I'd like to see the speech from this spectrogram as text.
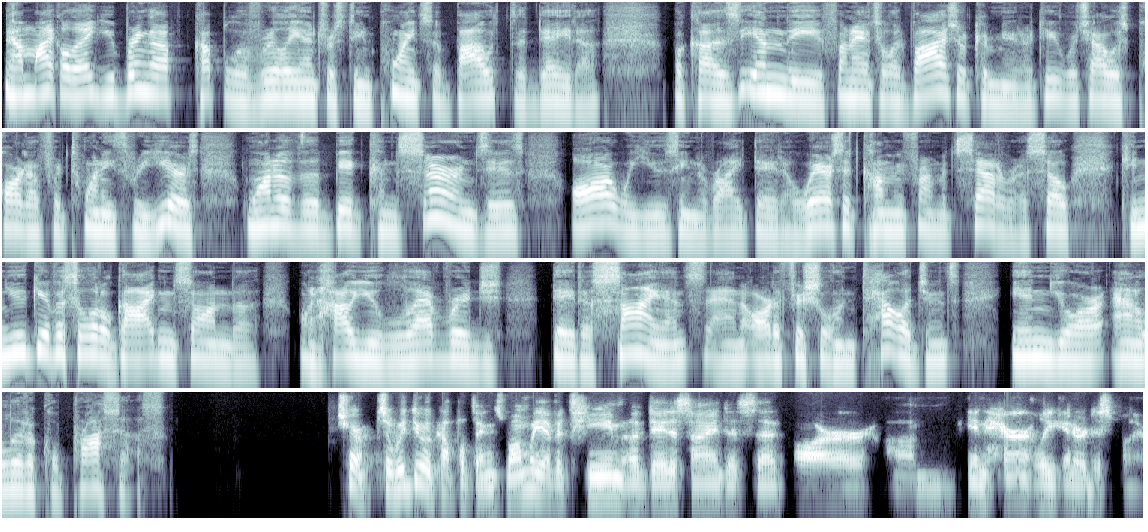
Now, Michael, you bring up a couple of really interesting points about the data because in the financial advisor community, which I was part of for 23 years, one of the big concerns is are we using the right data? Where's it coming from, et cetera? So, can you give us a little guidance on the on how you leverage data science and artificial intelligence in your analytical process? Sure. So we do a couple things. One, we have a team of data scientists that are um, inherently interdisciplinary.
